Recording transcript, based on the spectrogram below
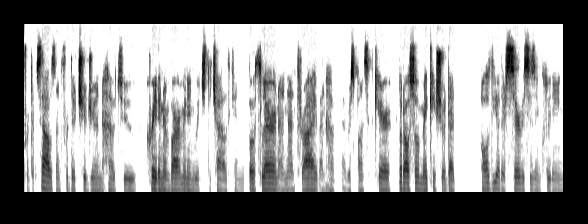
for themselves and for their children, how to create an environment in which the child can both learn and, and thrive and have a responsive care, but also making sure that all the other services, including,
